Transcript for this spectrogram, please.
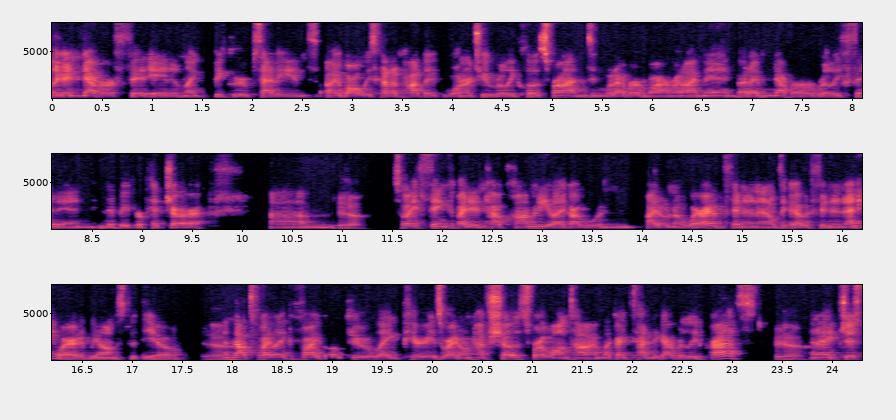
like I never fit in in like big group settings. I've always kind of had like one or two really close friends in whatever environment I'm in, but I've never really fit in in the bigger picture. Um, yeah. So I think if I didn't have comedy, like I wouldn't, I don't know where I would fit in. I don't think I would fit in anywhere, to be honest with you. Yeah. And that's why, like, if I go through like periods where I don't have shows for a long time, like I tend to get really depressed. Yeah. And I just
